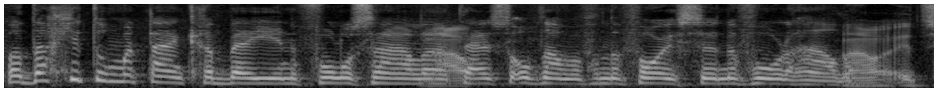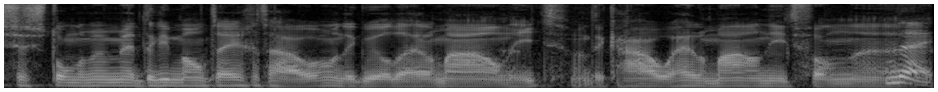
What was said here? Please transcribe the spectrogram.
Wat dacht je toen Martijn Krabbe in de volle zalen Nou. tijdens de opname van The Voice eh, naar voren haalde? Nou, het, ze stonden me met drie man tegen te houden, want ik wilde helemaal niet. Want ik hou helemaal niet van... eh, Nee.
